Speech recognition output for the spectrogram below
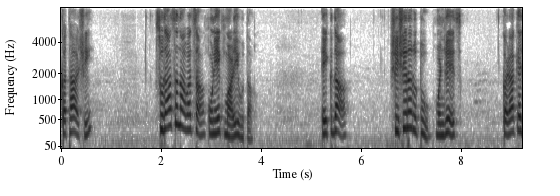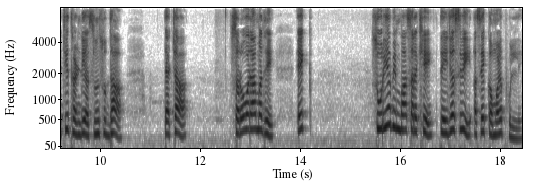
कथा अशी सुदास नावाचा कोणी एक माळी होता. एकदा शिशिर ऋतू म्हणजेच कडाक्याची थंडी असूनसुद्धा त्याच्या सरोवरामध्ये एक सूर्यबिंबासारखे तेजस्वी असे कमळ फुलले.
